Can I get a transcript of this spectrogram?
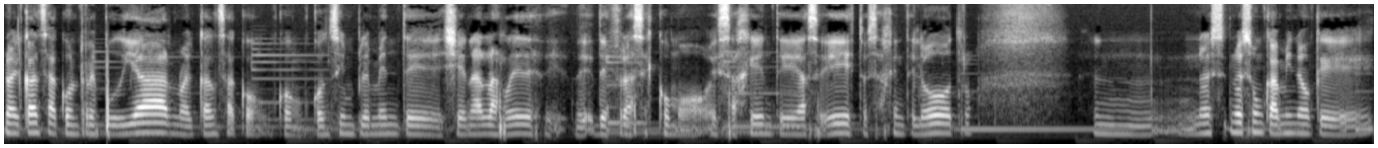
no alcanza con repudiar, no alcanza con, simplemente llenar las redes de, frases como esa gente hace esto, esa gente lo otro. Mm, no es, no es un camino que,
